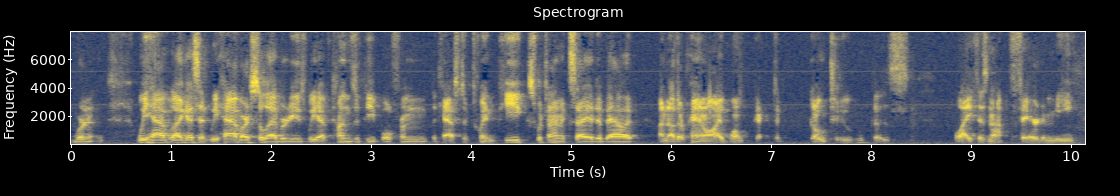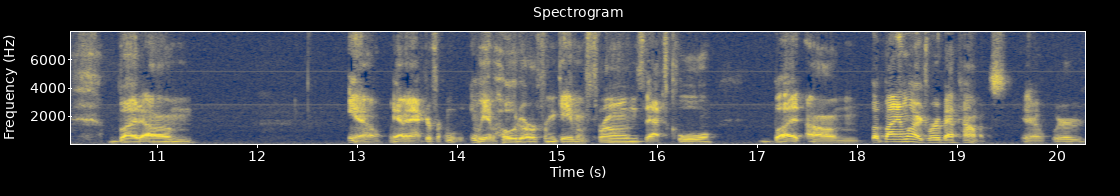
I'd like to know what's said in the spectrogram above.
we're we have, like I said, we have our celebrities. We have tons of people from the cast of Twin Peaks, which I'm excited about. Another panel I won't get to go to because life is not fair to me. But um, you know, we have an actor from we have Hodor from Game of Thrones. That's cool. But um, but by and large, we're about comics. You know, we're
